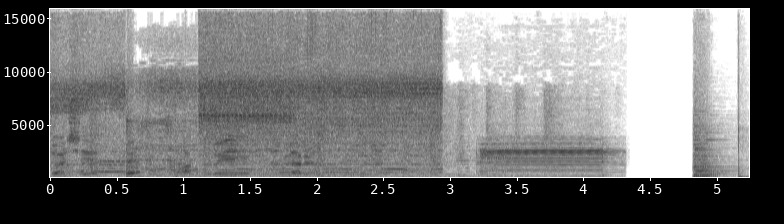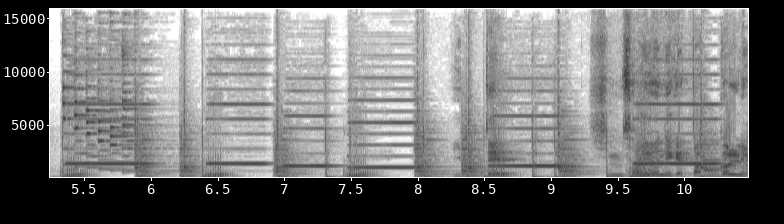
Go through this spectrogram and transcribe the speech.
조주환 씨. 네? 왜 콜라를 거죠? 이때 심사위원에게 딱 걸린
